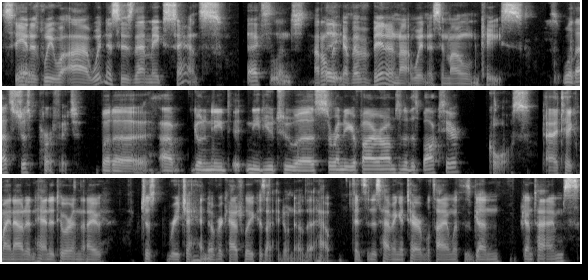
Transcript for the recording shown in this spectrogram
Seeing as we were eyewitnesses, that makes sense. Excellent. I don't Uh, think I've ever been an eyewitness in my own case. Well, that's just perfect. But uh I'm going to need need you to uh surrender your firearms into this box here. Of course. I take mine out and hand it to her, and then I just reach a hand over casually because I don't know that how Vincent is having a terrible time with his gun gun times.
